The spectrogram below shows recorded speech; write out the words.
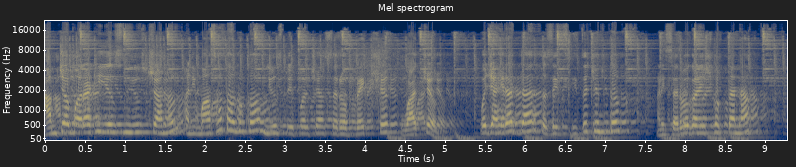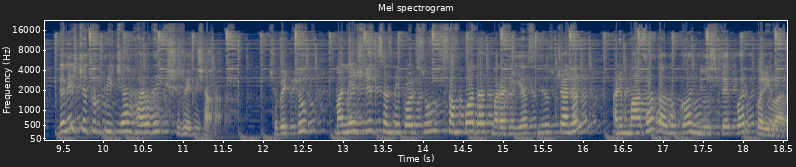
आमच्या मराठी यस न्यूज चॅनल आणि माझा तालुका न्यूजपेपरच्या सर्व प्रेक्षक वाचक व जाहिरातदार तसेच हितचिंतक आणि सर्व गणेश भक्तांना गणेश चतुर्थीच्या हार्दिक शुभेच्छा. शुभेच्छुक मान्य श्री संदीप अडसूळ संपादक मराठी यस न्यूज चॅनल आणि माझा तालुका न्यूजपेपर परिवार.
